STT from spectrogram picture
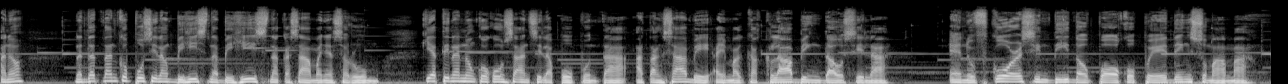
ano? Nadatnan ko po silang bihis na bihis na kasama niya sa room kaya tinanong ko kung saan sila pupunta at ang sabi ay magka-clubbing daw sila. And of course hindi daw po ako pwedeng sumama.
